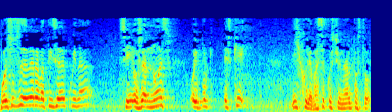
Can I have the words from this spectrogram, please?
por eso se debe rebatir, se debe cuidar. Sí, o sea, no es, oye, porque es que, híjole, ¿vas a cuestionar al pastor?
